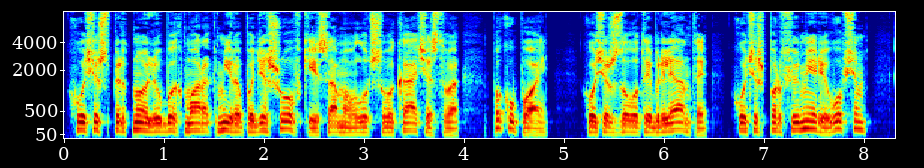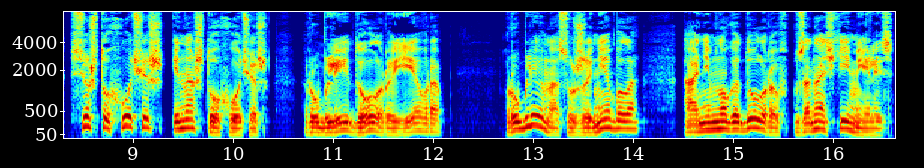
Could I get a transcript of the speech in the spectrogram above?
Хочешь спиртное любых марок мира по дешевке и самого лучшего качества — покупай. Хочешь золото и бриллианты, хочешь парфюмерию, в общем, все, что хочешь и на что хочешь. Рубли, доллары, евро. Рублей у нас уже не было, а немного долларов в заначке имелись.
